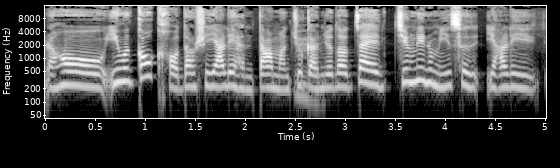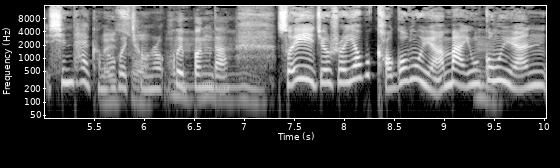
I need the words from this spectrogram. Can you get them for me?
然后因为高考当时压力很大嘛，就感觉到再经历这么一次压力，心态可能会承受会崩的。所以就说要不考公务员吧，因为公务员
